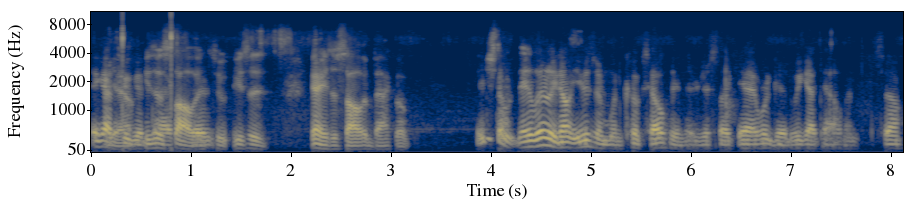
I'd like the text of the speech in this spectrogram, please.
they got yeah, two good. he's a solid. Too. He's a yeah. He's a solid backup. They just don't. They literally don't use him when Cook's healthy. They're just like, yeah, we're good. We got Dalvin. So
